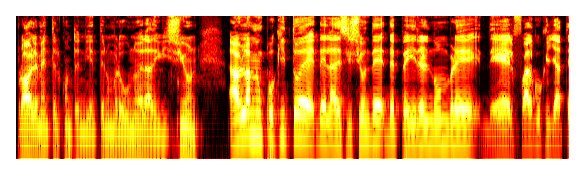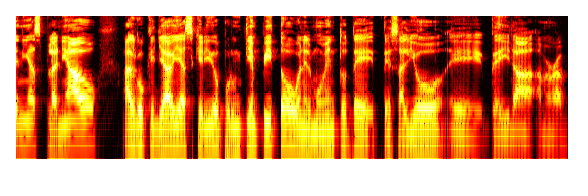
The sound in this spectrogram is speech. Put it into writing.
probablemente el contendiente número uno de la división. Háblame un poquito de, la decisión de, de, pedir el nombre de él. ¿Fue algo que ya tenías planeado? Algo que ya habías querido por un tiempito o en el momento te, te salió eh, pedir a, a Marab?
